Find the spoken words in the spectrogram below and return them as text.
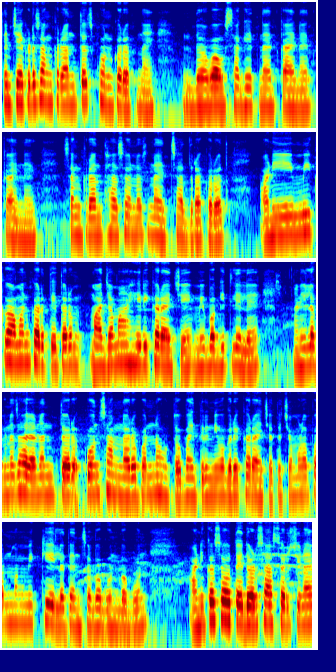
त्यांच्या इकडे संक्रांतच कोण करत नाही. द वावसा घेत नाहीत काय नाहीत काय नाहीत. संक्रांत हा सणच नाहीत साजरा करत. आणि मी कामन करते तर माझ्या माहेरी करायचे मी बघितलेलं. आहे आणि लग्न झाल्यानंतर कोण सांगणारं पण नव्हतं मैत्रिणी वगैरे करायच्या. त्याच्यामुळं पण मग मी केलं त्यांचं बघून बघून. आणि कसं होतं आहे धड सासरची नाही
